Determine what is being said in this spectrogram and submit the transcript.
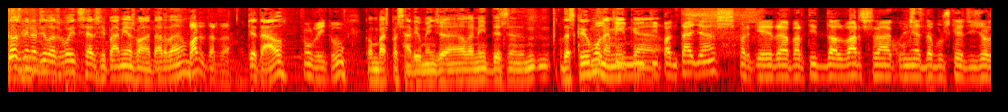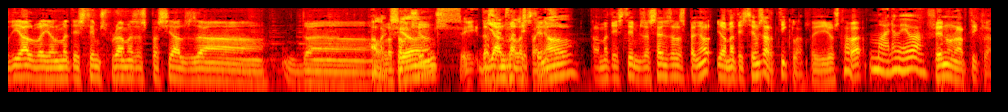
Dos minuts i les vuit, Sergi Pàmies, bona tarda. Bona tarda. Què tal? Molt bé, tu? Com vas passar diumenge a la nit? Des... Descriu-me una Multi, mica... Multipantalles, perquè era partit del Barça, comiat de Busquets i Jordi Alba, i al mateix temps programes especials de... de les Eleccions, sí, descens de l'Espanyol. Al mateix temps descens de l'Espanyol i al mateix temps article. És a dir, jo estava Mare meva. fent un article.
